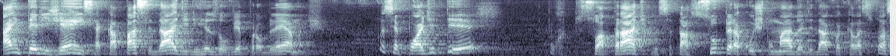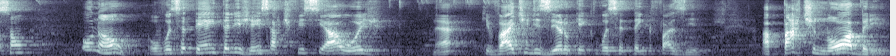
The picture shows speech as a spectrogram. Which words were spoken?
A inteligência, a capacidade de resolver problemas, você pode ter por sua prática, você está super acostumado a lidar com aquela situação, ou não. Ou você tem a inteligência artificial hoje, né? que vai te dizer o que, que você tem que fazer. A parte nobre,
